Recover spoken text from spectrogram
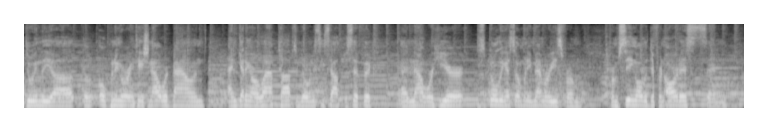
doing the, uh, the opening orientation outward bound and getting our laptops and going to see South Pacific. And now we're here, just building us so many memories from, from seeing all the different artists and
